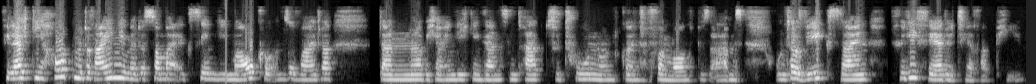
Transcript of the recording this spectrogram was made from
vielleicht die Haut mit reinnehme, das Sommerexem, die Mauke und so weiter, dann habe ich eigentlich den ganzen Tag zu tun und könnte von morgens bis abends unterwegs sein für die Pferdetherapie.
